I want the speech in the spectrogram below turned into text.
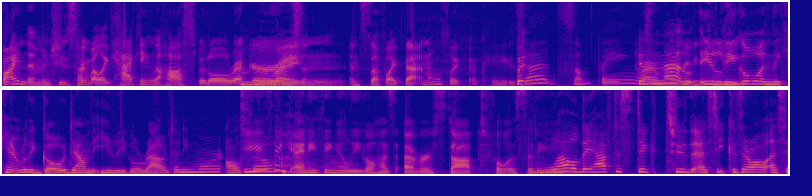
find them? And she's talking about like hacking the hospital mm-hmm. records Right. and and stuff like that. And I was like, okay, is But that something? Isn't that reading too deep? illegal? And they can't really go down the illegal route anymore. Also, Do you think anything illegal has ever stopped Felicity? Well, they have to stick to the SC because they're all SC,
